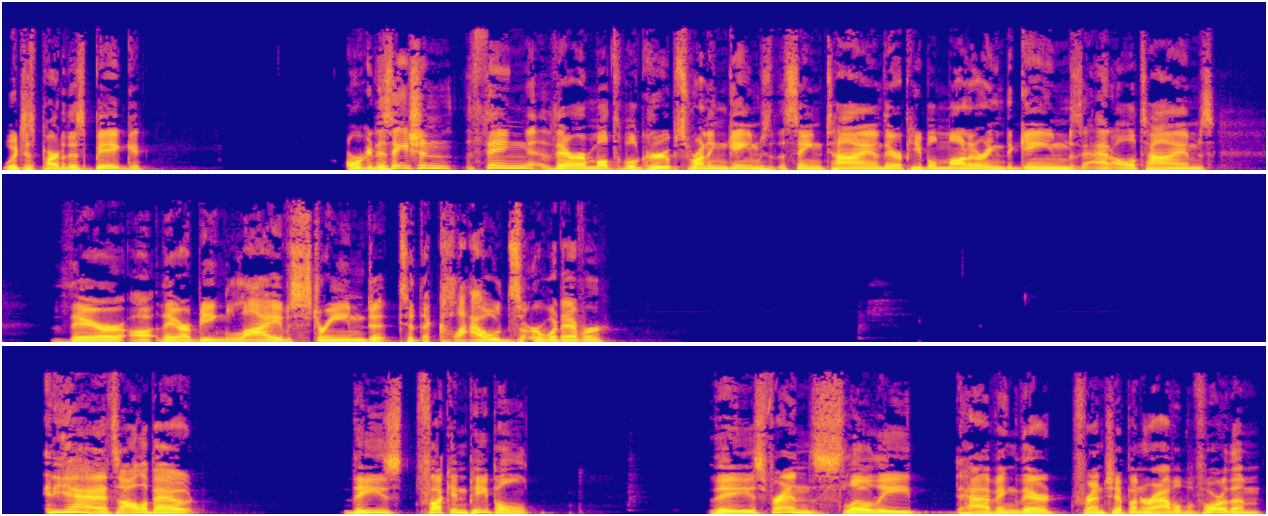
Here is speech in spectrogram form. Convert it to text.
which is part of this big organization thing. There are multiple groups running games at the same time. There are people monitoring the games at all times. They're, uh, they are being live streamed to the clouds or whatever. And yeah, it's all about these fucking people, these friends slowly having their friendship unravel before them.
